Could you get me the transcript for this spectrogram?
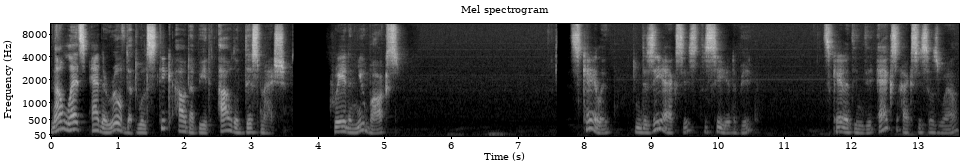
Now let's add a roof that will stick out a bit out of this mesh. Create a new box. Scale it in the z-axis to see it a bit. Scale it in the x-axis as well.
